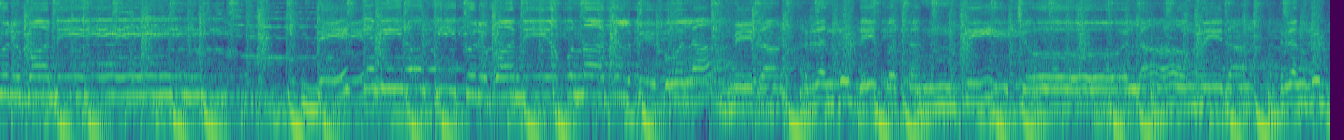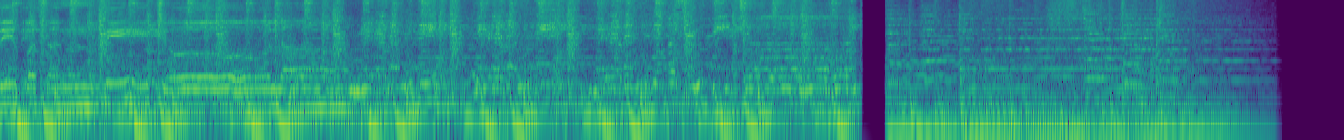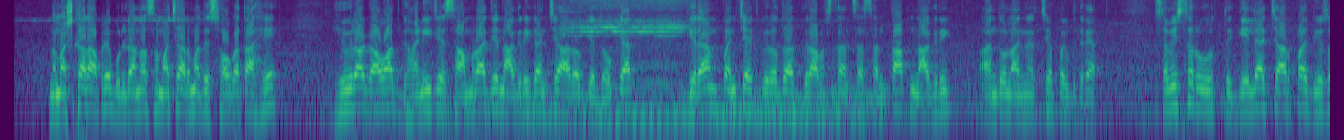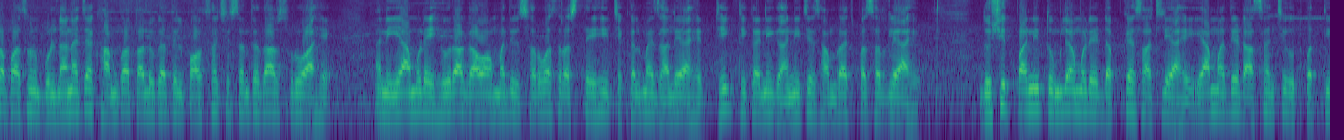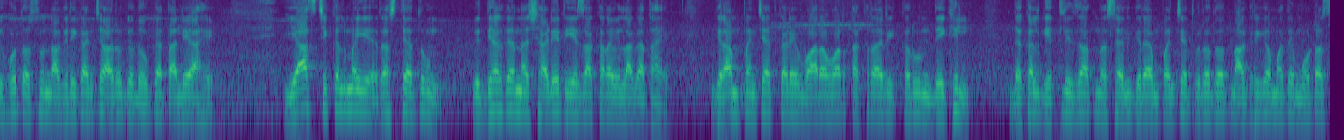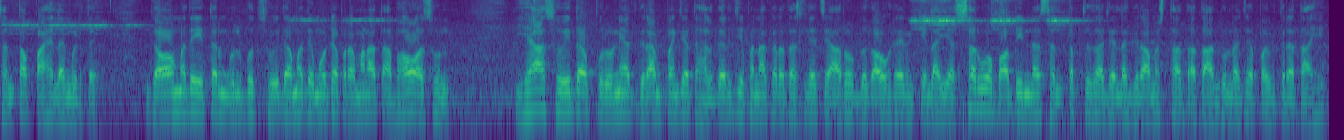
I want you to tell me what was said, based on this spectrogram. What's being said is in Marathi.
कुर्बानी। देख के वीरों की कुर्बानी, अपना दिल भी बोला, मेरा रंग दे बसंती चोला। मेरा रंग दे बसंती चोला। नमस्कार रंग दे समाचार रंग स्वागत मेरा हिवरा गावात घाणीचे साम्राज्य नागरिकांचे आरोग्य धोक्यात ग्रामपंचायत विरोधात ग्रामस्थांचा संताप नागरिक आंदोलनाच्या पवित्र्यात सविस्तर वृत्त गेल्या चार पाच दिवसापासून बुलढाण्याच्या खामगाव तालुक्यातील पावसाची संततधार सुरू आहे आणि यामुळे हिवरा गावामधील सर्वच रस्तेही चिखलमय झाले आहेत. ठिकठिकाणी घाणीचे साम्राज्य पसरले आहे. दूषित पाणी तुंबल्यामुळे डबके साचले आहे. यामध्ये डासांची उत्पत्ती होत असून नागरिकांचे आरोग्य धोक्यात आले आहे. याच चिखलमय रस्त्यातून विद्यार्थ्यांना शाळेत ये जा करावी लागत आहे. ग्रामपंचायतकडे वारंवार तक्रारी करून देखील दखल घेतली जात नसल्याने ग्रामपंचायत विरोधात नागरिकांमध्ये मोठा संताप पाहायला मिळतोय. गावामध्ये इतर मूलभूत सुविधामध्ये मोठ्या प्रमाणात अभाव असून ह्या सुविधा पुरवण्यात ग्रामपंचायत हलगर्जीपणा करत असल्याचे आरोप गावकऱ्यांनी केला. या सर्व बाबींना संतप्त झालेल्या ग्रामस्थात आता आंदोलनाच्या पवित्र्यात आहेत.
